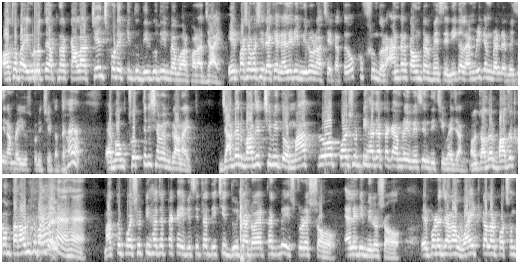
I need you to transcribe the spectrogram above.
অথবা এগুলোতে আপনার কালার চেঞ্জ করে কিন্তু দীর্ঘদিন ব্যবহার করা যায়। এর পাশাপাশি দেখেন এলইডি মিরর আছে এটাতেও খুব সুন্দর। Under counter basin Eagle American ব্র্যান্ডের বেসিন আমরা ইউজ করেছি এটাতে হ্যাঁ? এবং ছত্রিশ এম এম গ্রানাইট যাদের বাজেট সীমিত মাত্র পঁয়ষট্টি হাজার টাকা আমরা এই বেসিন দিচ্ছি ভাইজান। মানে যাদের বাজেট কম তারাও নিতে পারবে? হ্যাঁ হ্যাঁ হ্যাঁ। মাত্র পঁয়ষট্টি হাজার টাকা এই বেসিটা দিচ্ছি দুইটা ডয়ার থাকবে স্টোরেজ সহ এলইডি মিরর সহ। এরপরে যারা হোয়াইট কালার পছন্দ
